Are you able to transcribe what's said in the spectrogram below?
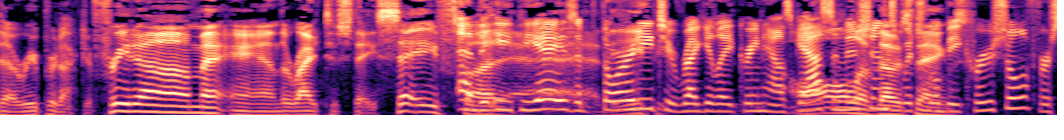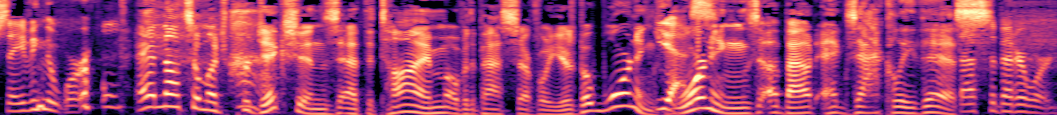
uh, reproductive freedom and the right to stay safe. and uh, the EPA's and the authority EP to regulate greenhouse gas emissions, which will be crucial for saving the world. And not so much predictions at the time over the past several years, but warnings. Yes. Warnings about exactly this. That's the better word.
